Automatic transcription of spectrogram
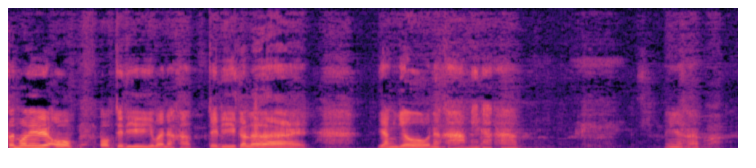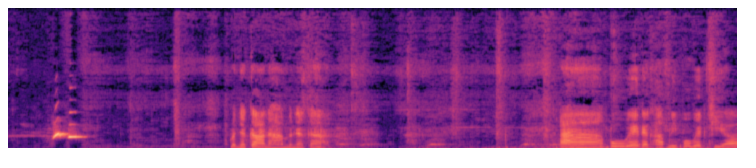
ต้นโพนี้ได้โอบโอบเจดีย์อยู่ไว้นะครับ เจดีก็เลยยังโยนะครับ นี่นะครับ นี่นะครับ บรรยากาศนะครับ บรรยากาศอ่าปูเวทนะครับ นี่ปูเวทเขียว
